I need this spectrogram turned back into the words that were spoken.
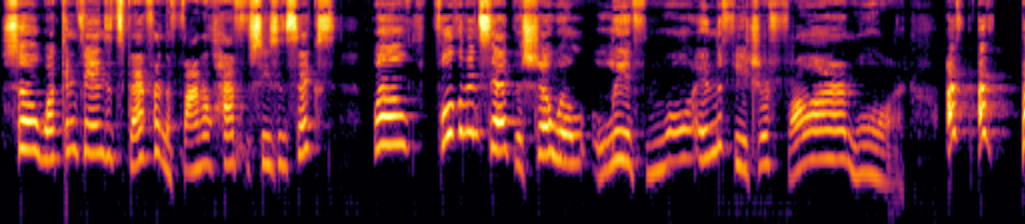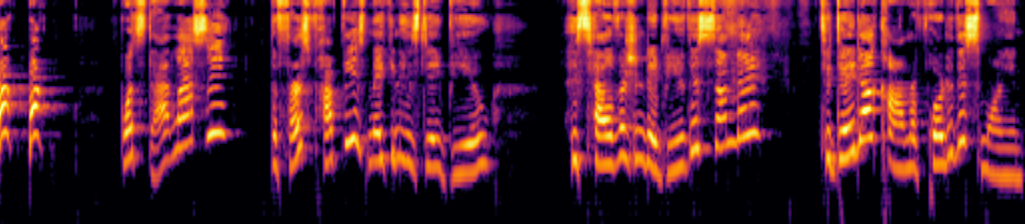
So, what can fans expect from the final half of season six? Well, Fogelman said the show will live more in the future, far more. What's that, Lassie? The first puppy is making his debut, his television debut this Sunday? Today.com reported this morning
